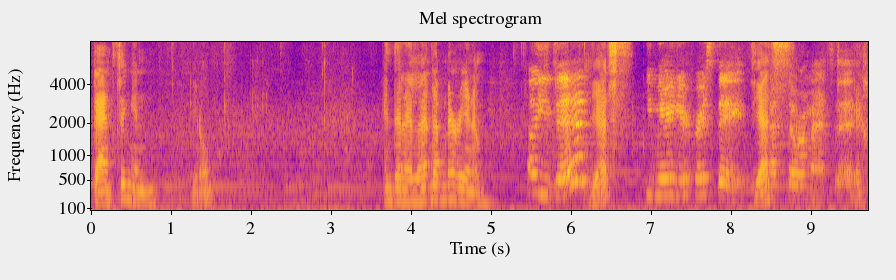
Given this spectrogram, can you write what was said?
dancing, and you know, and then I ended up marrying him. Oh, you did? Yes, You married your first date? Yes. That's so romantic. Yeah.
